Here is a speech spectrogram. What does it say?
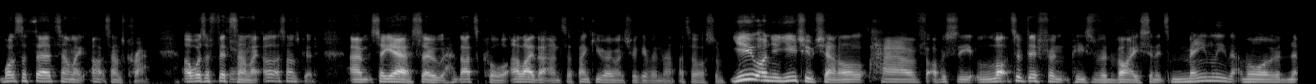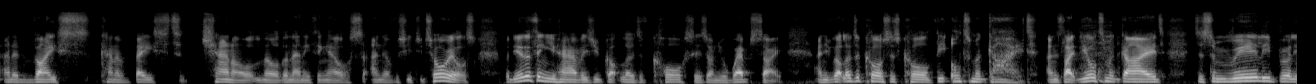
what's the third sound like? Oh, it sounds crap. Oh, what's the fifth Yeah. sound like? Oh, that sounds good. Um, so yeah, so that's cool. I like that answer. Thank you very much for giving that. That's awesome. You on your YouTube channel have obviously lots of different pieces of advice, and it's mainly that more of an, an advice kind of based channel more than anything else, and obviously tutorials. But the other thing you have is you've got loads of courses on your website, and you've got loads of courses called the Ultimate Guide, and it's like the ultimate guide to some really brilliant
